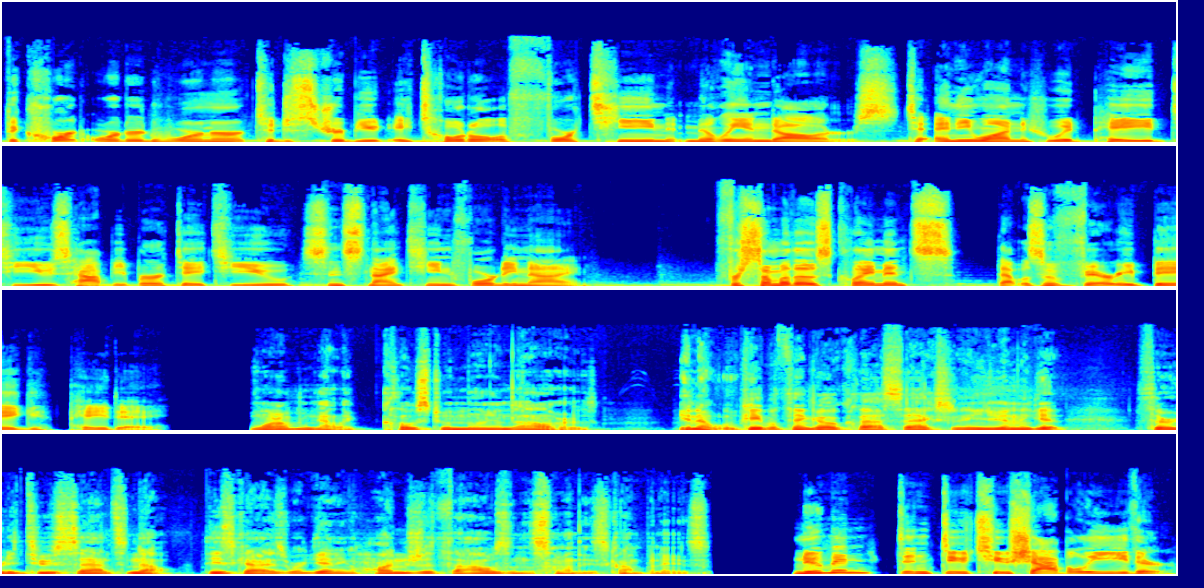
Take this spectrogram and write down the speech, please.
the court ordered Warner to distribute a total of $14 million to anyone who had paid to use Happy Birthday to You since 1949. For some of those claimants, that was a very big payday. One of them got like close to a million dollars. You know, when people think, oh, class action, you're going to get 32 cents. No, these guys were getting hundreds of thousands, some of these companies. Newman didn't do too shabbily either.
